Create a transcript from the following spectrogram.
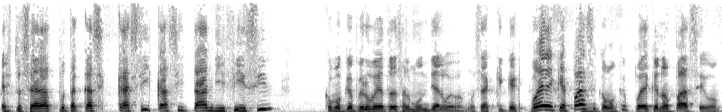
esto se haga puta casi casi casi tan difícil como que Perú vaya otra vez al mundial, weón. O sea, que, que puede que pase como que puede que no pase, weón.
